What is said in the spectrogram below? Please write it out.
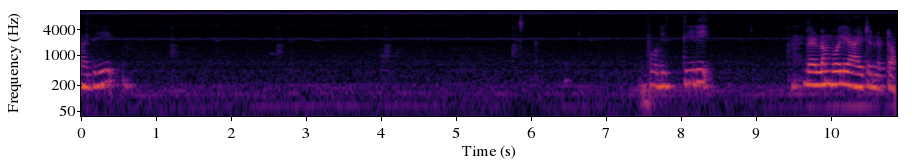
മതി. പൊടിത്തിരി വെള്ളം പോലെ ആയിട്ടുണ്ട് കേട്ടോ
